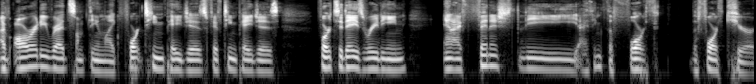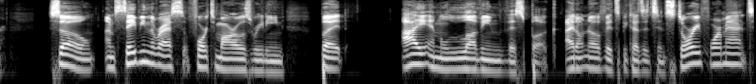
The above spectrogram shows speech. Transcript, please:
i've already read something like 14 pages 15 pages for today's reading and i finished the i think the fourth the fourth cure so i'm saving the rest for tomorrow's reading but I am loving this book. I don't know if it's because it's in story format.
